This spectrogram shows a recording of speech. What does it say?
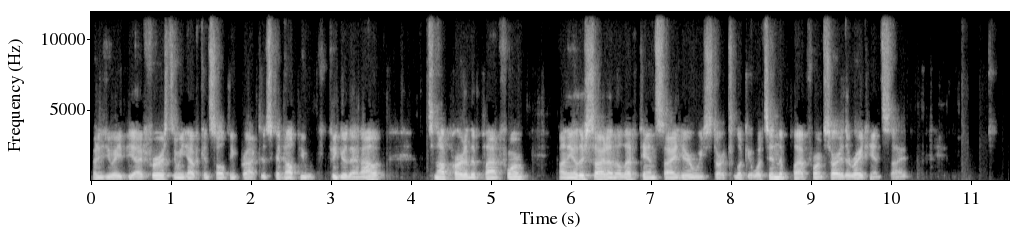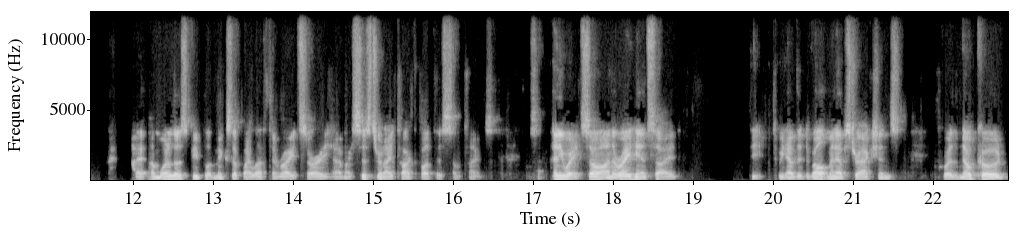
How do you do API first? And we have consulting practice can help you figure that out. It's not part of the platform. On the other side, on the left-hand side here, we start to look at what's in the platform, sorry, the right-hand side. I, am one of those people that mix up my left and right. Sorry, uh, my sister and I talk about this sometimes. So anyway, so on the right hand side, the, we have the development abstractions for no code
